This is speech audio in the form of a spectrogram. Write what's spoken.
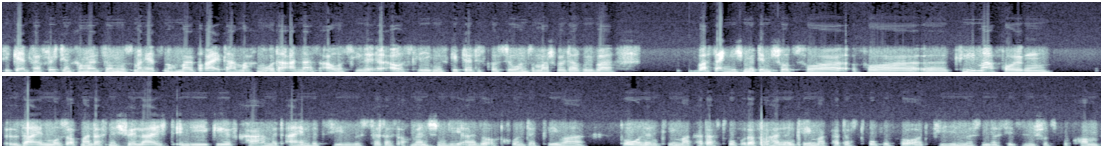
die Genfer Flüchtlingskonvention muss man jetzt noch mal breiter machen oder anders ausle auslegen. Es gibt ja Diskussionen zum Beispiel darüber, was eigentlich mit dem Schutz vor, vor äh, Klimafolgen sein muss, ob man das nicht vielleicht in die GfK mit einbeziehen müsste, dass auch Menschen, die also aufgrund der Klima, drohenden Klimakatastrophe oder vorhandenen Klimakatastrophe vor Ort fliehen müssen, dass sie diesen Schutz bekommen.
